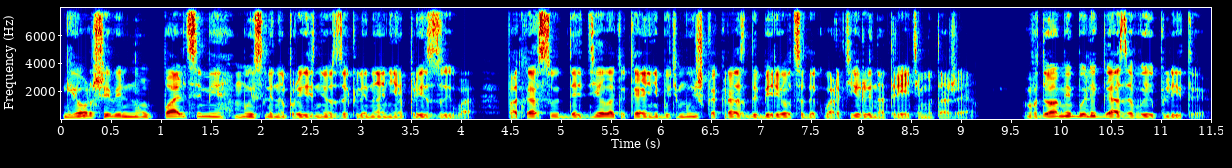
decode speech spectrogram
Геор шевельнул пальцами, мысленно произнес заклинание призыва, пока суть до дела какая-нибудь мышь как раз доберется до квартиры на третьем этаже. В доме были газовые плиты.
